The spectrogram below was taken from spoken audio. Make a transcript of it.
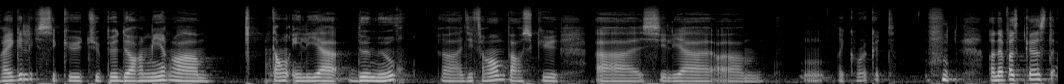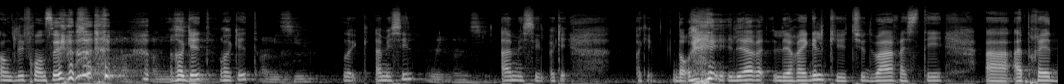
règle, c'est que tu peux dormir quand il y a deux murs euh, différent parce que euh, s'il y a like rocket on a pas de podcast anglais-français. rocket, rocket. Un missile. Like, un missile? Oui, un missile. Un missile, ok. Ok. Donc, il y a les règles que tu dois rester euh, après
